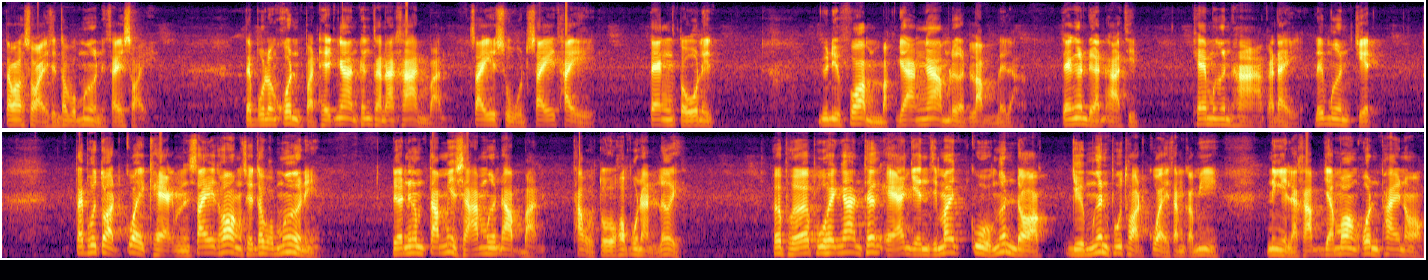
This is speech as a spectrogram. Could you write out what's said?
แต่ว่าซอยเซ็นทรัลเบอร์มือนี่ใส่ซอย แต่บุรังคนประเทศงานทั้งธนาคารบัน ใส่สูทใส่ไทยแต่งโตนี่ยูนิฟอร์มบักยางงามเลือดล่ำเลยล่ะ แต่เงินเดือนอาทิตย์แค่หมื่นหาก็ได้หรือหมื่นเจ็ดแต่ผู้ตรวจกล้วยแขกนั่นใส่ท่องเซ็นทรัลเบมือนี่ เดือนนึงต่ำมีสามหมื่นอัพบันเท่าตัวของผู้นั้นเลยเพอๆผู้ให้งานเทิงแอร์เย็นสิมากู้เงินดอก ยืมเงินผู้ถอดกล้วยทำกับมีนี่แหละครับ อย่ามองคนภายนอก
